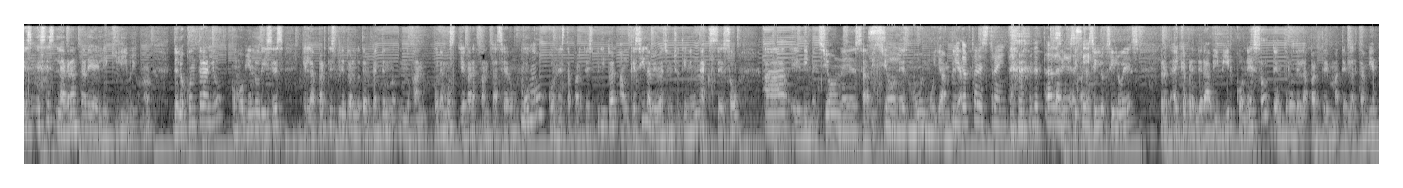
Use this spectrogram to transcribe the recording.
es- esa es la gran tarea del equilibrio, ¿no? De lo contrario, como bien lo dices, en la parte espiritual de repente no- no podemos llegar a fantasear un poco con esta parte espiritual, aunque sí la vibración 8 tiene un acceso a eh, dimensiones, a visiones muy, muy Mi amplia. Doctor Strange de toda la Sí, vida. sí, o sea, sí. sí lo, sí lo es, pero hay que aprender a vivir con eso dentro de la parte material también.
